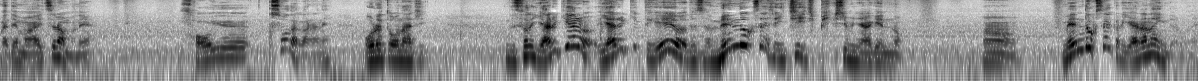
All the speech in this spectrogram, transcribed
まあでもあいつらもね、そういうクソだからね。俺と同じ。で、そのやる気ある、やる気って言えよ。ですめんどくさいじゃん。いちいちピクシブにあげんの。うん。めんどくさいからやらないんだろうね。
